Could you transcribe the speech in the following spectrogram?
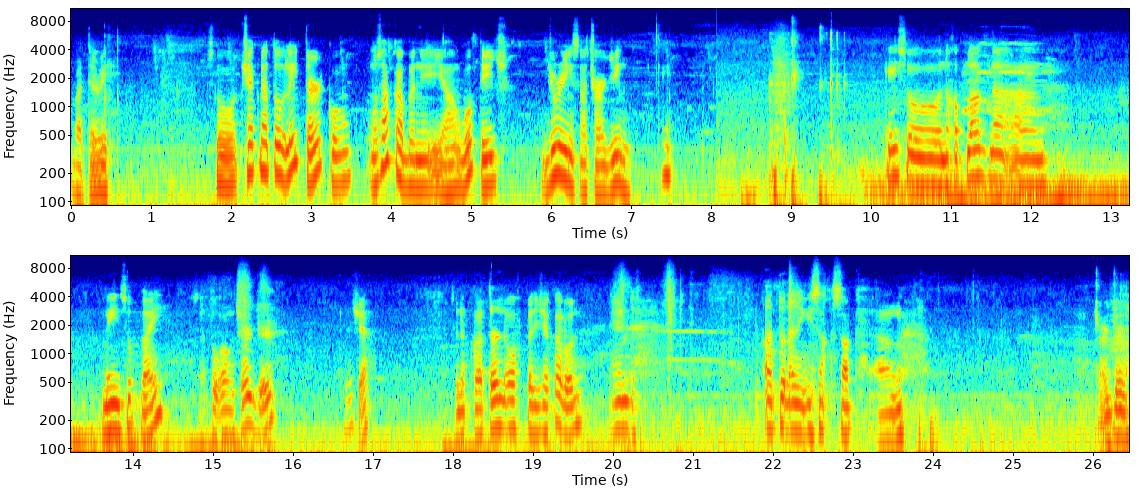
battery. So check na to later kung musaka ba ni iyang voltage during sa charging. Okay. Okay, so naka-plug na ang main supply sa to ang charger. Ano siya? So naka-turn off pa din siya karon and ato na ning isaksak ang charger.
